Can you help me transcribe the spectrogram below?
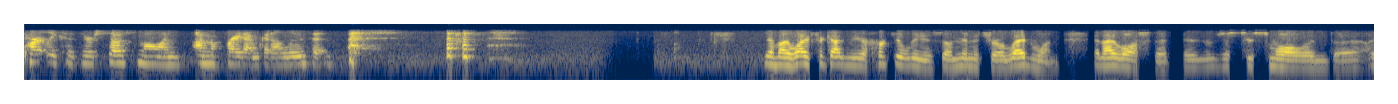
partly because they're so small, I'm I'm afraid I'm going to lose it. Yeah, my wife had gotten me a Hercules a miniature, a lead one, and I lost it. It was just too small, and uh, I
